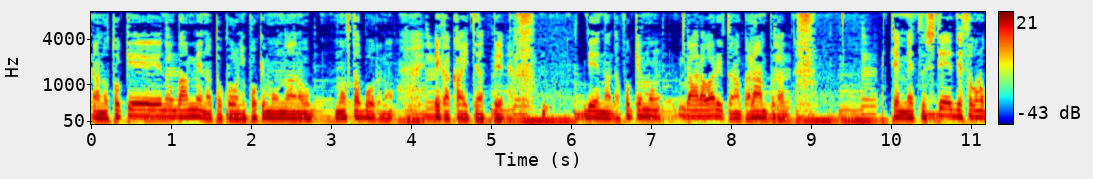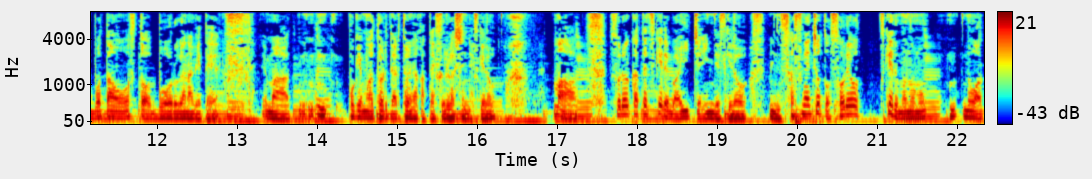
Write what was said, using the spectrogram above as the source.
あの、時計の盤面のところにポケモンのあの、モンスターボールの絵が描いてあって、で、なんだ、ポケモンが現れるとなんかランプが点滅して、で、そこのボタンを押すとボールが投げて、まあ、ポケモンが取れたり取れなかったりするらしいんですけど、まあ、それを買ってつければいいっちゃいいんですけど、さすがにちょっとそれをつけるものも、のは、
